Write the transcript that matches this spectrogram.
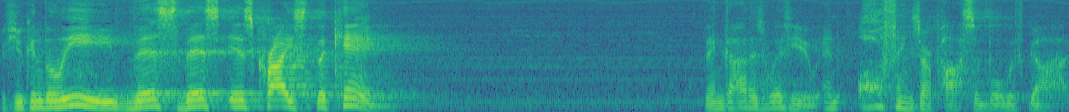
if you can believe this, this is Christ the King, then God is with you, and all things are possible with God.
